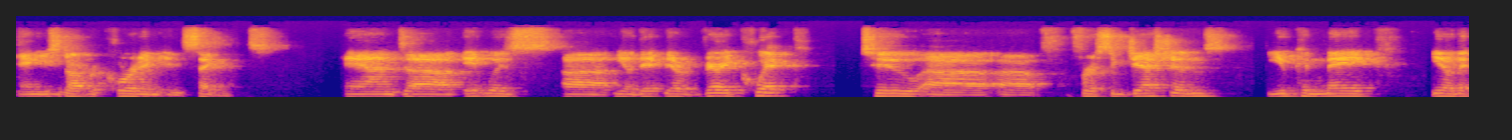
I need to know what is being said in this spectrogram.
and you start recording in segments. And uh, it was uh, you know they, they're very quick to uh, uh, for suggestions. You can make you know that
